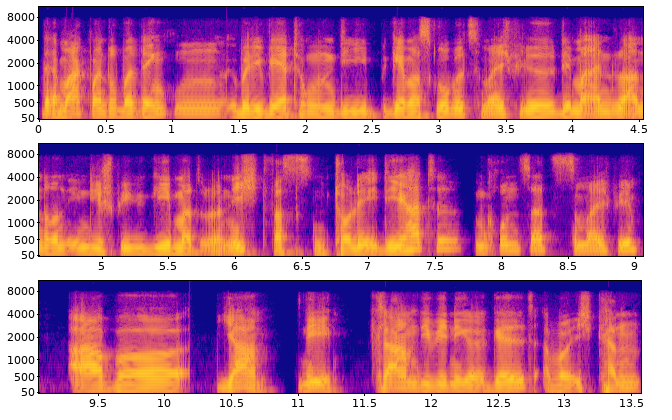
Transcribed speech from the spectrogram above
da mag man drüber denken, über die Wertungen, die Gamers Global zum Beispiel dem einen oder anderen Indie-Spiel gegeben hat oder nicht, was eine tolle Idee hatte im Grundsatz zum Beispiel. Aber ja, nee, klar haben die weniger Geld, aber ich kann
